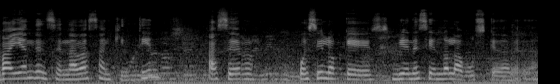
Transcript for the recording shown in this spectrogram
vayan de Ensenada a San Quintín a hacer, pues sí, lo que viene siendo la búsqueda, ¿verdad?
